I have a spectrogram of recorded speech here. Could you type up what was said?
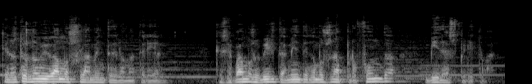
Que nosotros no vivamos solamente de lo material, que sepamos vivir también, tengamos una profunda vida espiritual.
